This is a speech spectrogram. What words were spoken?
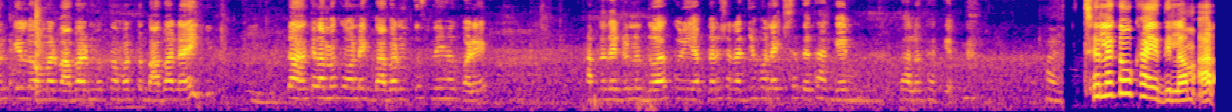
আঙ্কেলও আমার বাবার মতো আমার তো বাবা নাই। তো আঙ্কেল আমাকে অনেক বাবার মতো স্নেহ করে। আপনাদের জন্য দোয়া করি, আপনারা সারা জীবন একসাথে থাকেন, ভালো থাকেন। ছেলেকেও খাইয়ে দিলাম, আর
